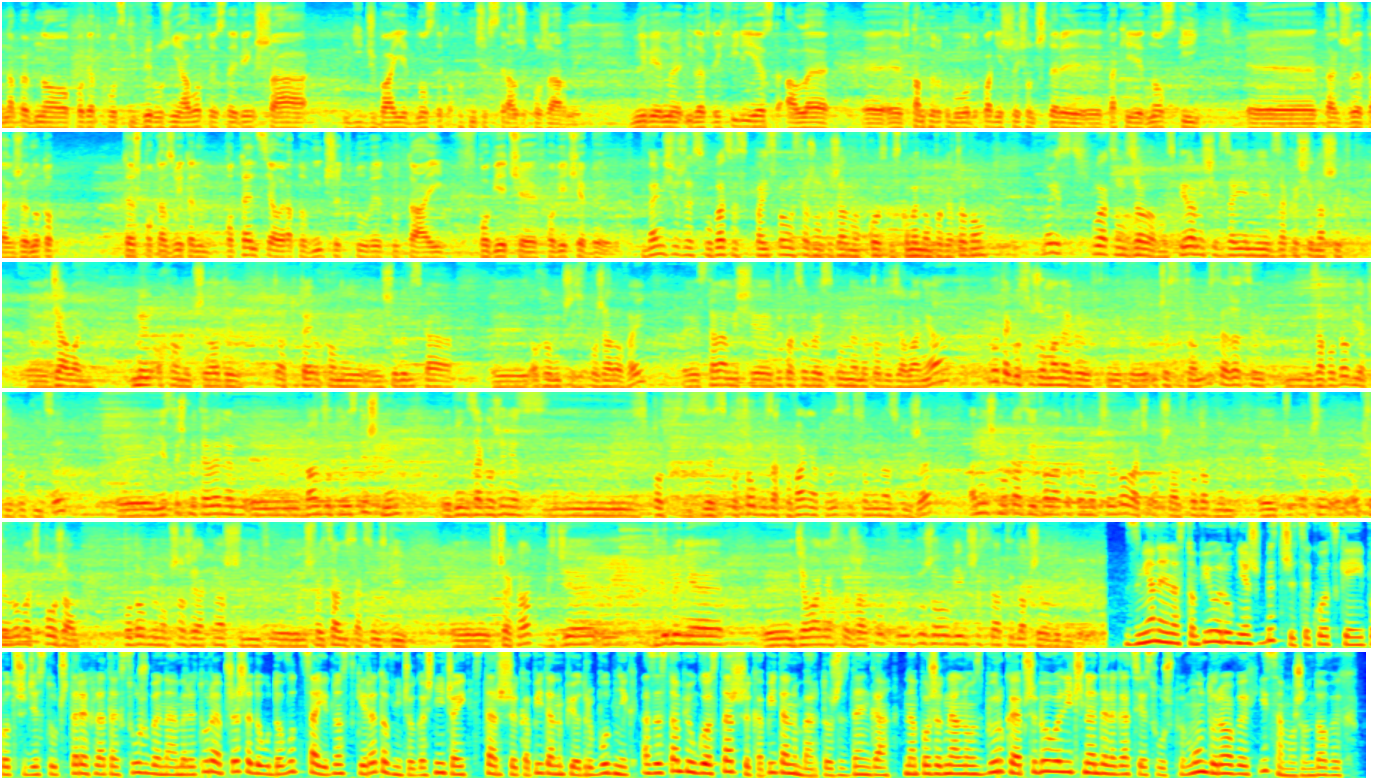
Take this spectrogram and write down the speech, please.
na pewno powiat kłodzki wyróżniało, to jest największa liczba jednostek ochotniczych straży pożarnych. Nie wiem ile w tej chwili jest, ale e, w tamtym roku było dokładnie 64 takie jednostki. E, Także, także no to też pokazuje ten potencjał ratowniczy, który tutaj w powiecie, w powiecie był. Wydaje mi się, że współpraca z Państwową Strażą Pożarną w Kłodzku, z Komendą Powiatową, no jest współpracą wzorową. Wspieramy się wzajemnie w zakresie naszych e, działań. My ochrony przyrody, a tutaj ochrony e, środowiska, e, ochrony przeciwpożarowej. E, Staramy się wypracować wspólne metody działania. Do tego służą manewry, w których e, uczestniczą i strażacy zawodowi, jak i ochotnicy. E, Jesteśmy terenem bardzo turystycznym, więc zagrożenia ze sposobu zachowania turystów są u nas duże, a mieliśmy okazję dwa lata temu obserwować obszar w podobnym, obserwować pożar w podobnym obszarze jak nasz, w Szwajcarii Saksońskiej w Czechach, gdzie gdyby nie działania strażaków, e, dużo większe straty dla przyrody by były. Zmiany nastąpiły również w Bystrzycy Kłodzkiej. Po 34 latach służby na emeryturę przeszedł dowódca jednostki ratowniczo-gaśniczej, starszy kapitan Piotr Budnik, a zastąpił go starszy kapitan Bartosz Zdęga. Na pożegnalną zbiórkę przybyły liczne delegacje służb mundurowych i samorządowych.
